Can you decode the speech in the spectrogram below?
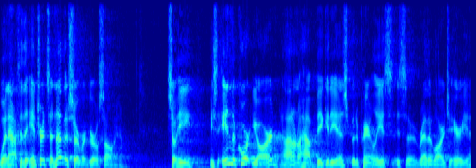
went out to the entrance, another servant girl saw him. So he, he's in the courtyard. I don't know how big it is, but apparently it's, it's a rather large area.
